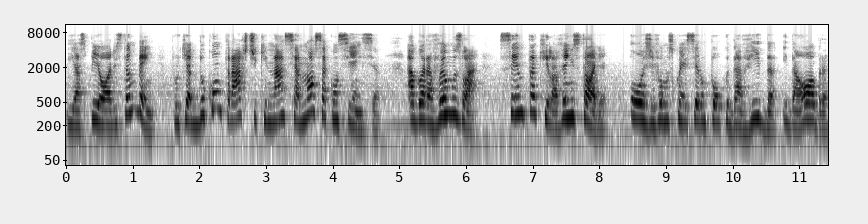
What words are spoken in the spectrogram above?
e as piores também, porque é do contraste que nasce a nossa consciência. Agora vamos lá, senta que lá vem história. Hoje vamos conhecer um pouco da vida e da obra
